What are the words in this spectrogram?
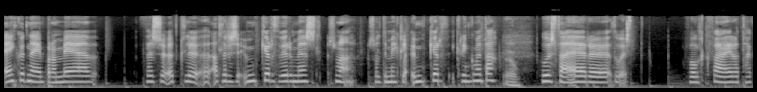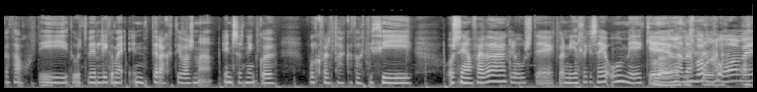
einhvern veginn bara með þessu öllu, allir þessi umgjörð við erum með svona svolítið mikla umgjörð í kringum þetta. Já. þú veist, það er, uh, þú veist fólk fær að taka þátt í þú veist, við erum líka með interaktífa svona innsetningu, fólk fær að taka þátt í því og síðan fær það glóstik en ég ætla ekki að segja ómikið þannig að fólk komi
